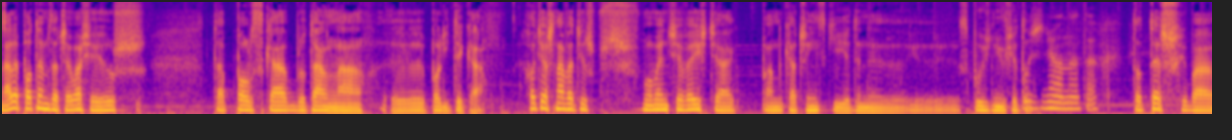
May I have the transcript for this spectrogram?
No ale potem zaczęła się już ta polska brutalna y, polityka. Chociaż nawet już w momencie wejścia, jak pan Kaczyński jedyny y, spóźnił się, to, Spóźniony, tak. to też chyba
